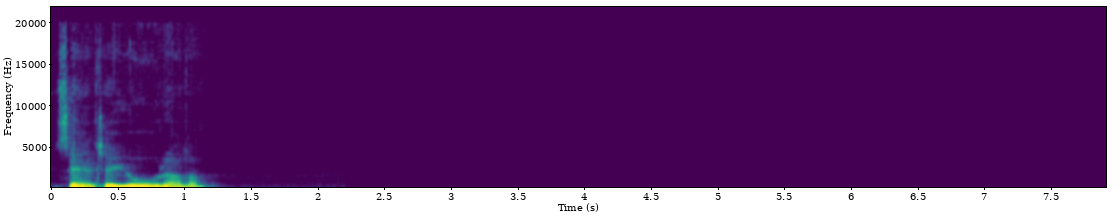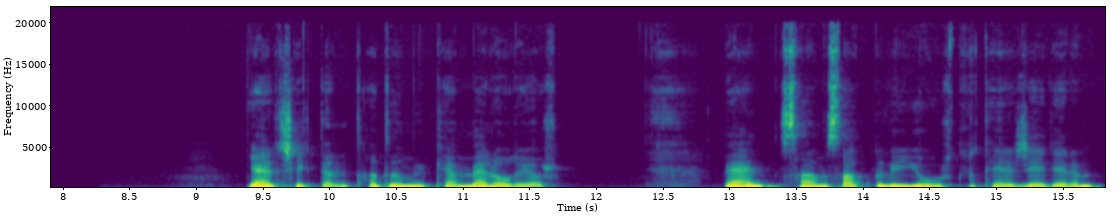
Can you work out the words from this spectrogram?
güzelce yoğuralım. Gerçekten tadı mükemmel oluyor. Ben sarımsaklı ve yoğurtlu tercih ederim.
